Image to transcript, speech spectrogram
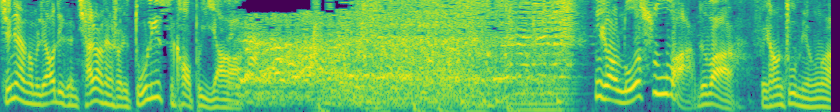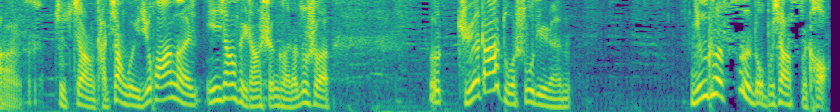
今天我们聊的跟前两天说的独立思考不一样啊。你知道罗素吧，对吧？非常著名啊，就讲他讲过一句话，我印象非常深刻。他就说，呃，绝大多数的人宁可死都不想思考。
